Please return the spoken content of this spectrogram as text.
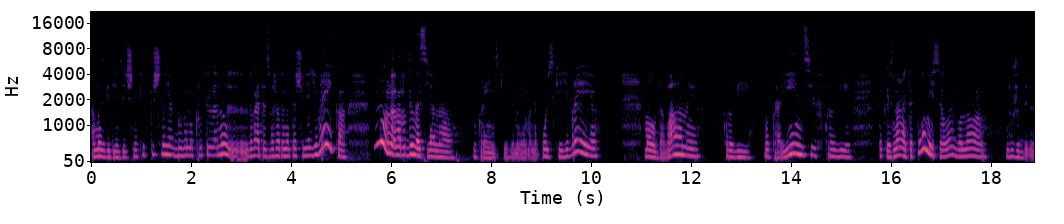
А ми від язичників пішли, як би ви не крутили. Ну, е, давайте зважати на те, що я єврейка. Ну, народилась я на українській землі. У мене польські євреї, молдавани в крові, українці в крові. Такий, знаєте, помість, але вона дуже е,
